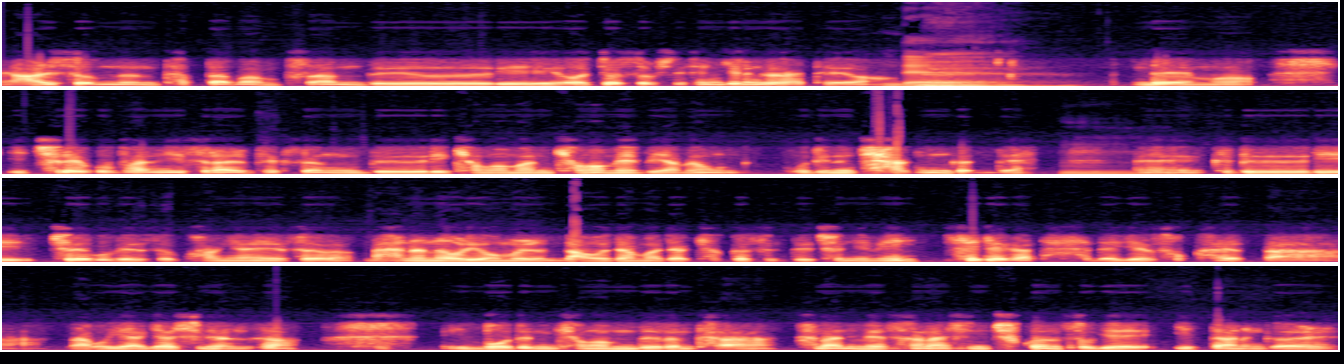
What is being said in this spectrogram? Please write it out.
알 수 없는 답답한 불안들이 어쩔 수 없이 생기는 것 같아요. 네. 네, 뭐, 이 출애굽한 이스라엘 백성들이 경험한 경험에 비하면 우리는 작은 건데, 음. 에, 그들이 출애굽에서 광야에서 많은 어려움을 나오자마자 겪었을 때 주님이 세계가 다 내게 속하였다라고 이야기하시면서 이 모든 경험들은 다 하나님의 선하신 주권 속에 있다는 걸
